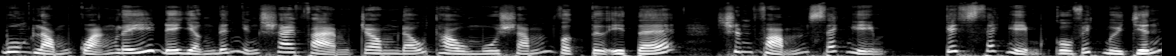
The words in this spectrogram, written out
buông lỏng quản lý để dẫn đến những sai phạm trong đấu thầu mua sắm vật tư y tế, sinh phẩm, xét nghiệm, kit xét nghiệm COVID-19.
